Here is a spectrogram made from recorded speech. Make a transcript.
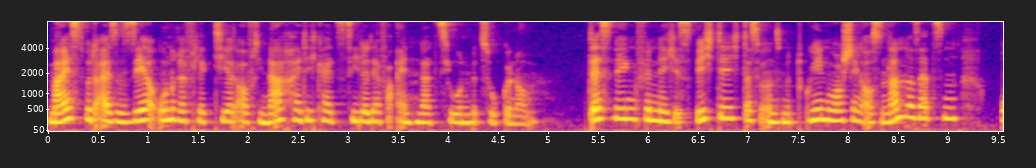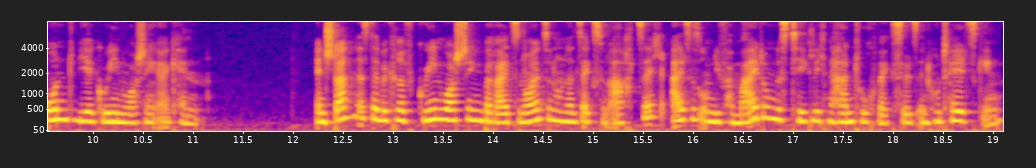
Meist wird also sehr unreflektiert auf die Nachhaltigkeitsziele der Vereinten Nationen Bezug genommen. Deswegen finde ich es wichtig, dass wir uns mit Greenwashing auseinandersetzen und wir Greenwashing erkennen. Entstanden ist der Begriff Greenwashing bereits 1986, als es um die Vermeidung des täglichen Handtuchwechsels in Hotels ging.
